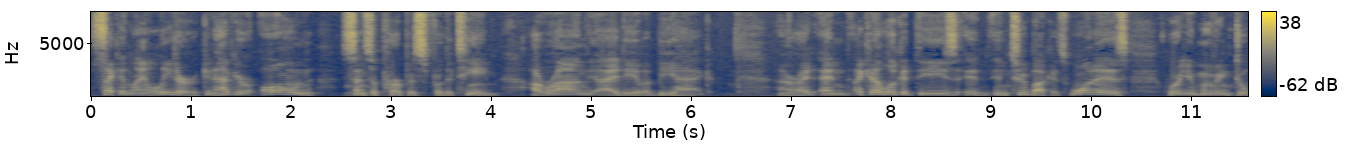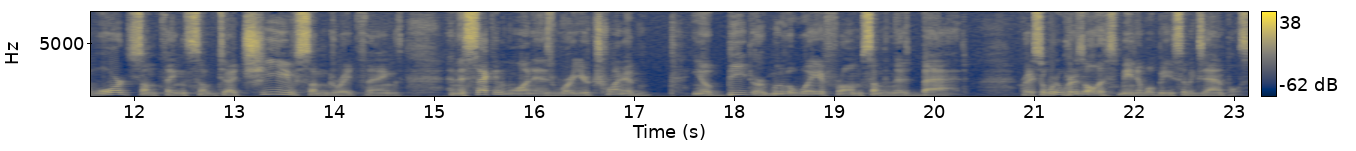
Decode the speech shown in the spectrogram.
second line leader, can have your own sense of purpose for the team around the idea of a BHAG. All right, and I kind of look at these in, in two buckets. One is where you're moving towards something some, to achieve some great things, and the second one is where you're trying to, you know, beat or move away from something that's bad right? So what, what, does all this mean and what would be some examples?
